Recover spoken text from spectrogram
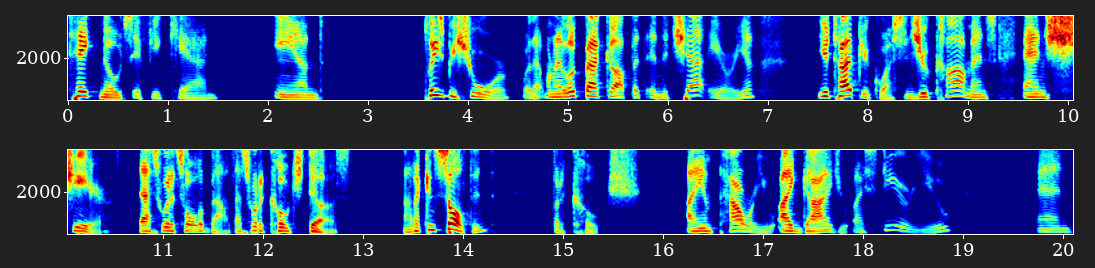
take notes if you can. And please be sure that when I look back up at, in the chat area, you type your questions, your comments, and share. That's what it's all about. That's what a coach does. Not a consultant, but a coach. I empower you, I guide you, I steer you. And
